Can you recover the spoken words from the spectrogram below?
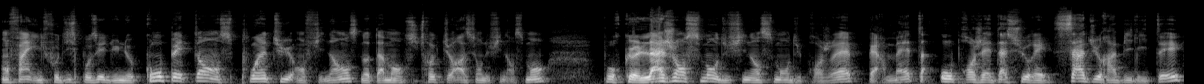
Enfin, il faut disposer d'une compétence pointue en finance, notamment structuration du financement, pour que l'agencement du financement du projet permette au projet d'assurer sa durabilité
